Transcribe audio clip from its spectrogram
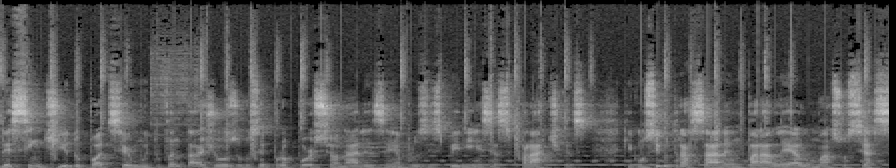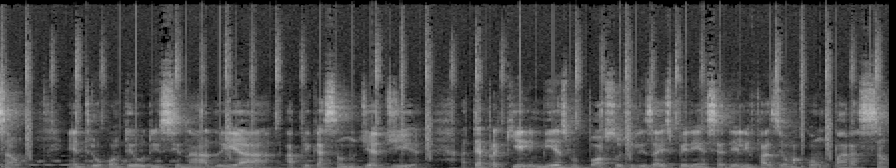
Nesse sentido, pode ser muito vantajoso você proporcionar exemplos e experiências práticas que consigam traçar um paralelo, uma associação entre o conteúdo ensinado e a aplicação no dia a dia, até para que ele mesmo possa utilizar a experiência dele e fazer uma comparação,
